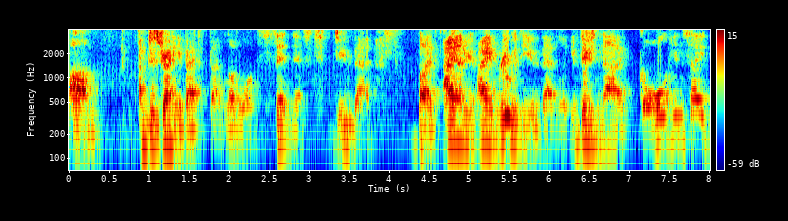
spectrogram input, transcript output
um, I'm just trying to get back to that level of fitness to do that. But I under, I agree with you that like if there's not a goal in sight,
